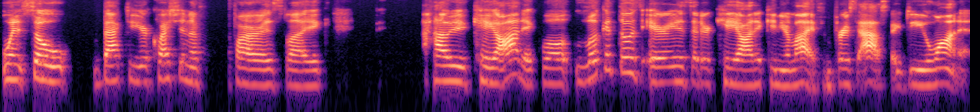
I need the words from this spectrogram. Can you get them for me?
when so back to your question as far as like how chaotic? Well, look at those areas that are chaotic in your life and first ask, like, do you want it?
